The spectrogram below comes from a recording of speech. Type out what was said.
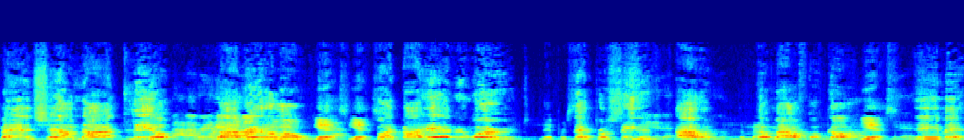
man shall not live By bread by alone. bread alone, Yes. Yes. but by every word That proceeds. that proceeded out of The the mouth. mouth of God. Yes. Yes. Amen.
